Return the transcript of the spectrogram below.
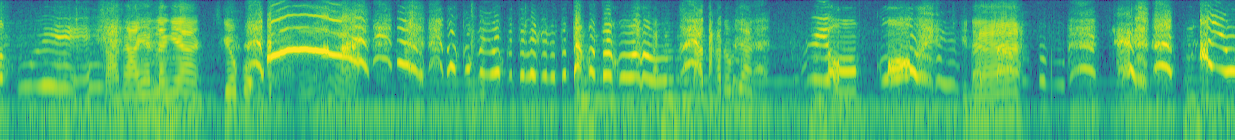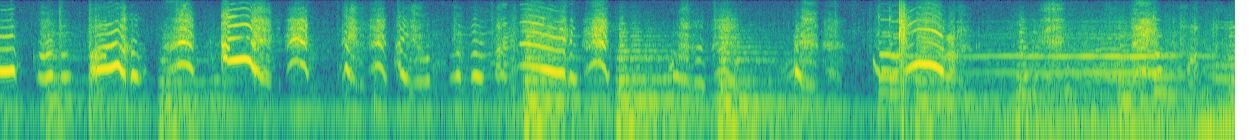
ako eh. Sanayan lang yan. Sige upo. Ako ba ayoko talaga natatakot ako. Tata Kanor yan. Ayoko. Na. Ayoko ano pa. Ay! Ayoko naman eh. Tara. Ano ba to?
